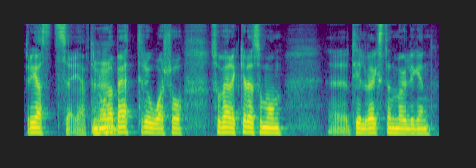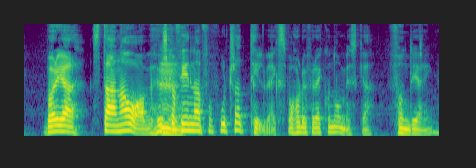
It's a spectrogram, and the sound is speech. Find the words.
rest sig. Efter mm. några bättre år så, så verkar det som om eh, tillväxten möjligen börjar stanna av. Hur ska mm. Finland få fortsatt tillväxt? Vad har du för ekonomiska funderingar?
